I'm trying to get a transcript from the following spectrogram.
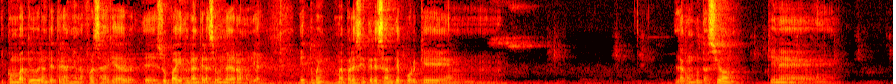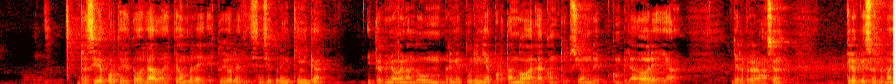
y combatió durante tres años en las Fuerzas Aéreas de su país durante la Segunda Guerra Mundial. Esto me parece interesante porque la computación tiene recibe aportes de todos lados. Este hombre estudió la licenciatura en química y terminó ganando un premio Turing y aportando a la construcción de compiladores y a, la programación. Creo que eso es lo, más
